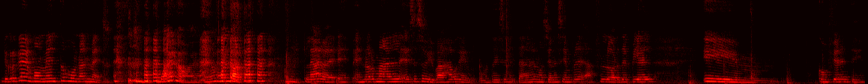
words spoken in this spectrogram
Yo creo que momentos uno al mes. Bueno, es un buen dato. Claro, es, es normal ese sub y baja porque, como tú dices, están las emociones siempre a flor de piel. Y mm, confiar en ti.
